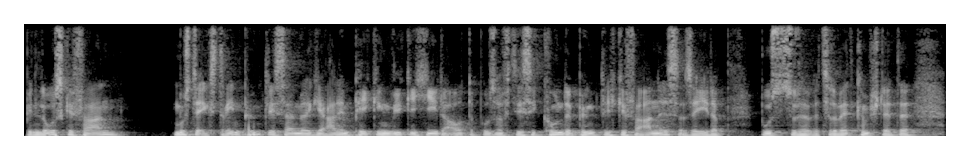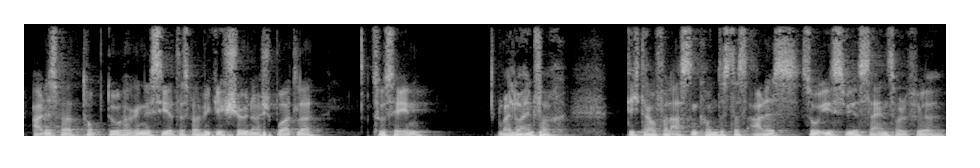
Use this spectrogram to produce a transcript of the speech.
bin losgefahren, musste extrem pünktlich sein, weil gerade in Peking wirklich jeder Autobus auf die Sekunde pünktlich gefahren ist, also jeder Bus zu der, zu der Wettkampfstätte. Alles war top durchorganisiert, das war wirklich schöner Sportler zu sehen, weil du einfach dich darauf verlassen konntest, dass alles so ist, wie es sein soll für,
